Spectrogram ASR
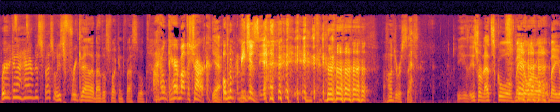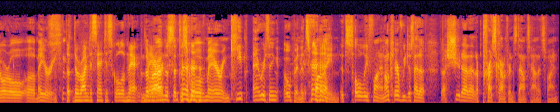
Where can I have this festival? He's freaking out about this fucking festival. I don't care about the shark. Yeah. Open up the beaches. hundred percent. He's, he's from that school of mayoral mayoral uh, mayoring. The, the Ron DeSantis School of Mayor. The Ron DeSantis School of Mayoring. Keep everything open. It's fine. it's totally fine. I don't care if we just had a, a shootout at a press conference downtown. It's fine.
